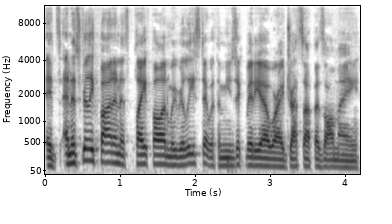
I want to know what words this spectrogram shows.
it's and it's really fun and it's playful. And we released it with a music video where I dress up as all my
